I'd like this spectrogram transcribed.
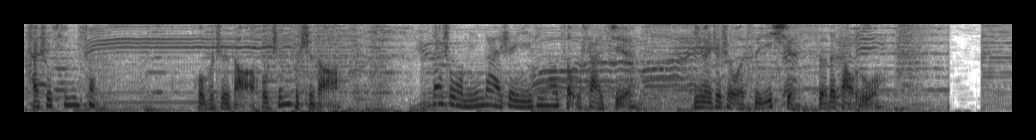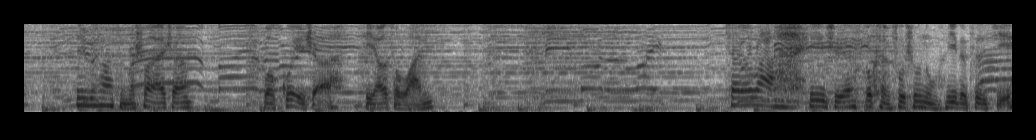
还是兴奋？我不知道，我真不知道。但是我明白，这一定要走下去。因为这是我自己选择的道路。那句话怎么说来着？我跪着也要走完。加油吧，一直不肯付出努力的自己。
